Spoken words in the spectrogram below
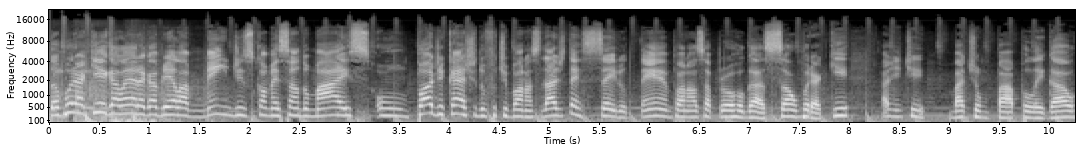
Tô por aqui, galera. Gabriela Mendes começando mais um podcast do Futebol na Cidade, terceiro tempo, a nossa prorrogação por aqui. A gente bate um papo legal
